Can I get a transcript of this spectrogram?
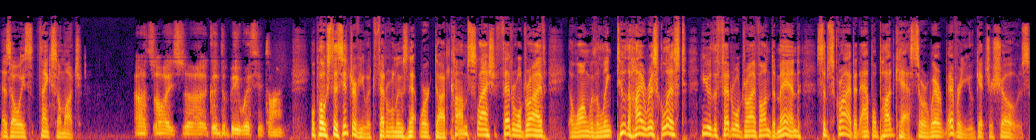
As always, thanks so much. Uh, it's always uh, good to be with you, Tom. We'll post this interview at federalnewsnetwork.com slash Federal Drive, along with a link to the high-risk list. Hear the Federal Drive on demand. Subscribe at Apple Podcasts or wherever you get your shows.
